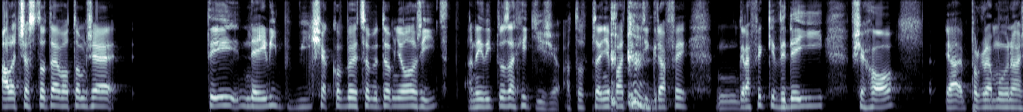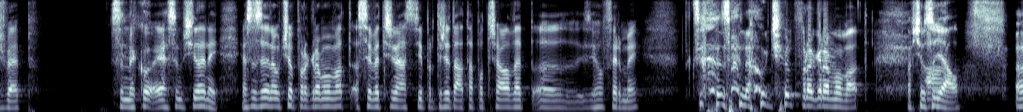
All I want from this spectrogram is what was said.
ale často to je o tom, že ty nejlíp víš, jakoby, co by to mělo říct a nejlíp to zachytíš. Jo? A to stejně platí ty grafy, grafiky, videí, všeho. Já programuju náš web, jsem jako, já jsem šílený. Já jsem se naučil programovat asi ve 13, protože táta potřeboval web uh, z jeho firmy, tak jsem se naučil programovat. A v čem jsi dělal? Uh,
